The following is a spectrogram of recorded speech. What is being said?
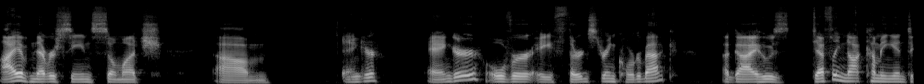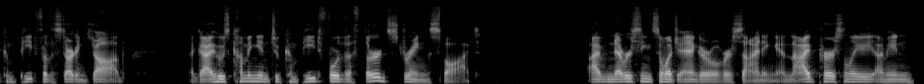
I have never seen so much um, Anger. anger over a third string quarterback, a guy who's definitely not coming in to compete for the starting job, a guy who's coming in to compete for the third string spot. I've never seen so much anger over signing. And I personally, I mean,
